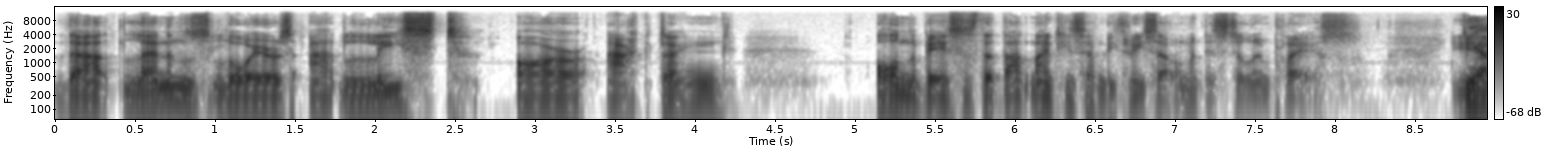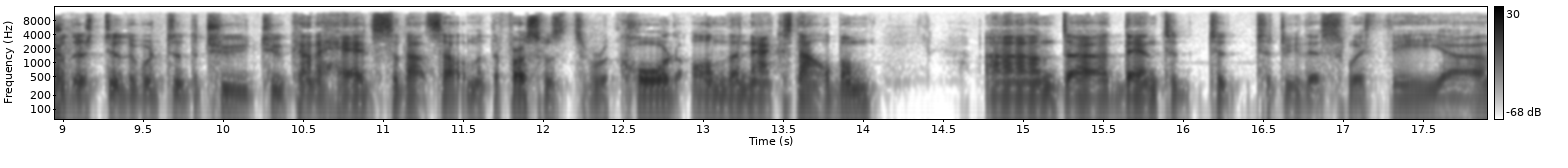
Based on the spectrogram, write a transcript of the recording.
that Lennon's lawyers at least are acting on the basis that that 1973 settlement is still in place. You Yeah. know, there's two, there were two, the two two kind of heads to that settlement. The first was to record on the next album, and uh, then to, to to do this with the uh,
